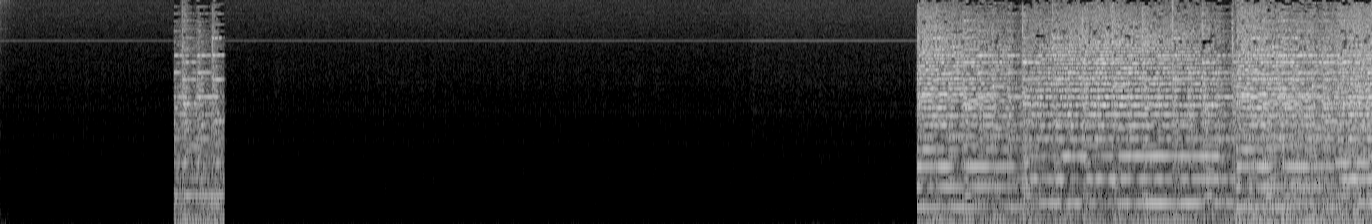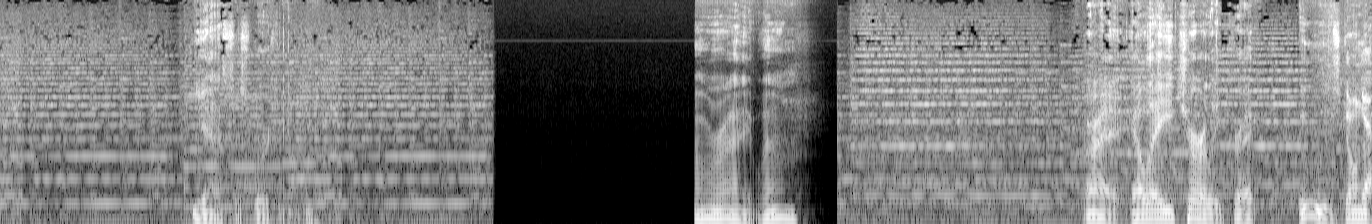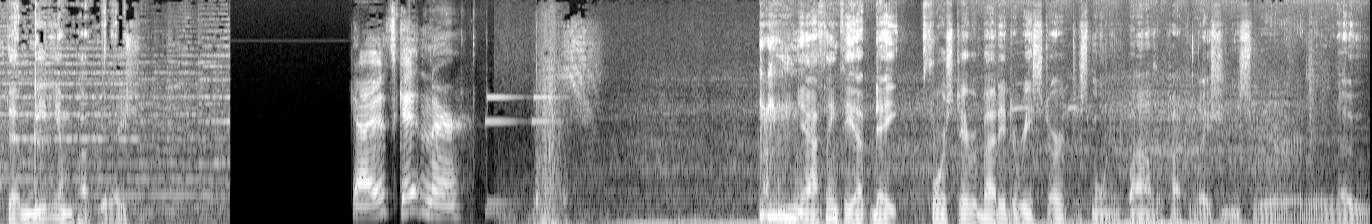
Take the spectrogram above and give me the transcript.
yes, it's working. All right, well. All right, LA Charlie, correct? Ooh, it's going up to medium population. Yeah, it's getting there. yeah, I think the update forced everybody to restart this morning while the populations were low.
